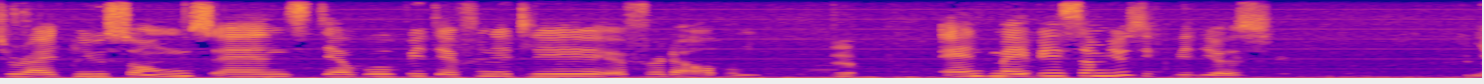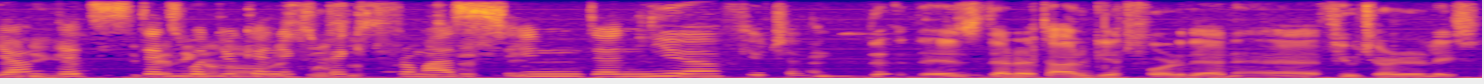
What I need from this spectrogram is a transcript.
to write new songs, and there will be definitely a further album. Yeah. And maybe some music videos. yeah, Depending, yeah. that's that's what you can expect from us in the near future. And th- is there a target for the uh, future release?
